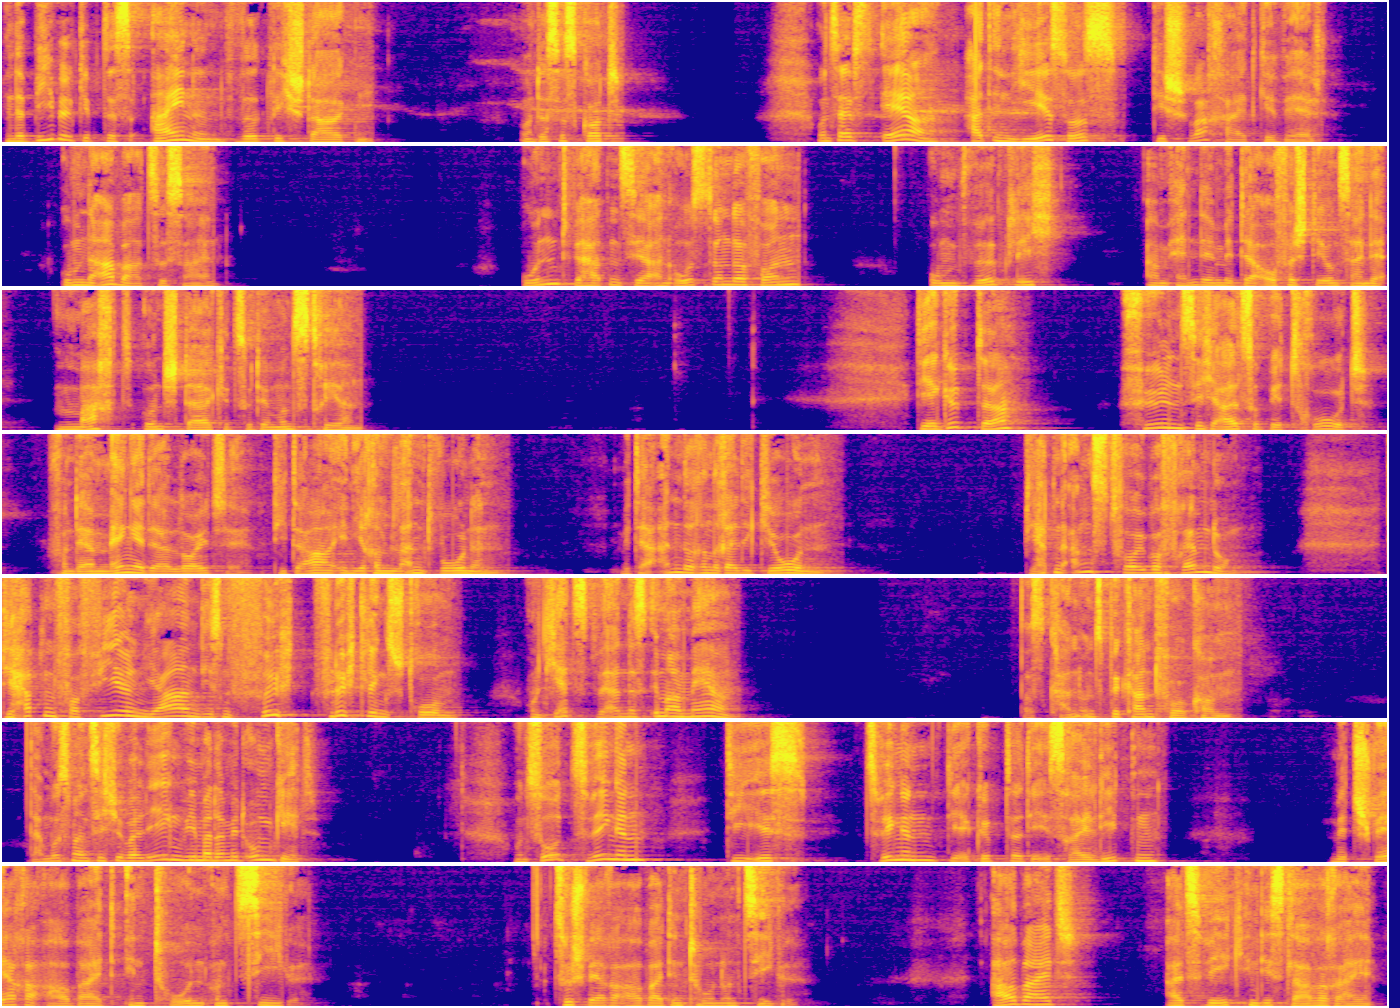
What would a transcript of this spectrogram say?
In der Bibel gibt es einen wirklich starken und das ist Gott. Und selbst er hat in Jesus die Schwachheit gewählt, um nahbar zu sein. Und wir hatten es ja an Ostern davon, um wirklich am Ende mit der Auferstehung seine Macht und Stärke zu demonstrieren. Die Ägypter fühlen sich also bedroht von der Menge der Leute, die da in ihrem Land wohnen, mit der anderen Religion. Die hatten Angst vor Überfremdung. Die hatten vor vielen Jahren diesen Flüchtlingsstrom und jetzt werden es immer mehr. Das kann uns bekannt vorkommen. Da muss man sich überlegen, wie man damit umgeht. Und so zwingen die es zwingen die Ägypter die Israeliten mit schwerer Arbeit in Ton und Ziegel. Zu schwerer Arbeit in Ton und Ziegel. Arbeit als Weg in die Sklaverei.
